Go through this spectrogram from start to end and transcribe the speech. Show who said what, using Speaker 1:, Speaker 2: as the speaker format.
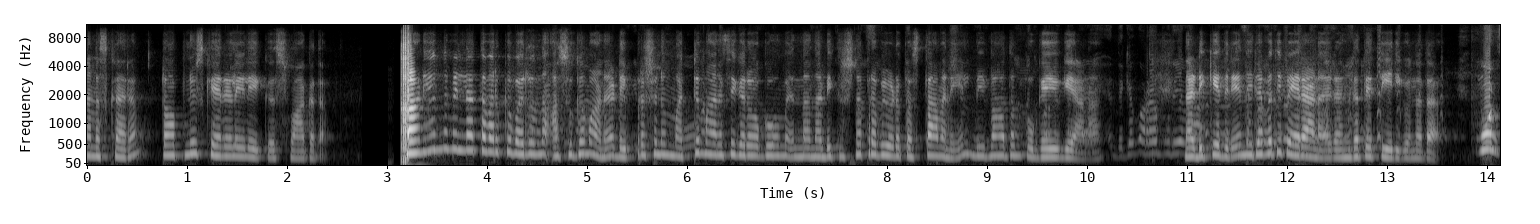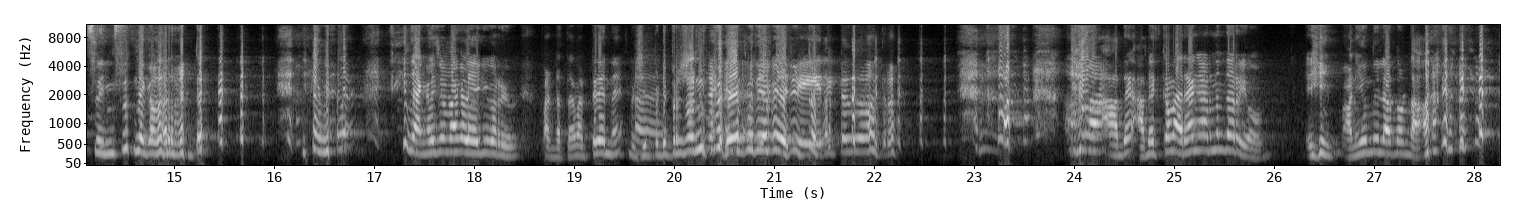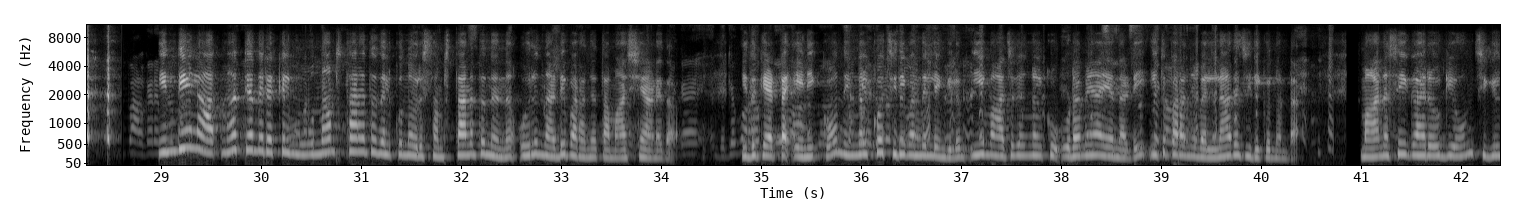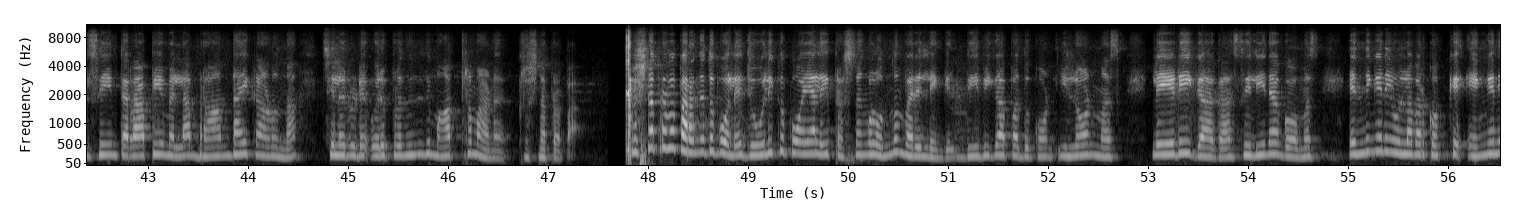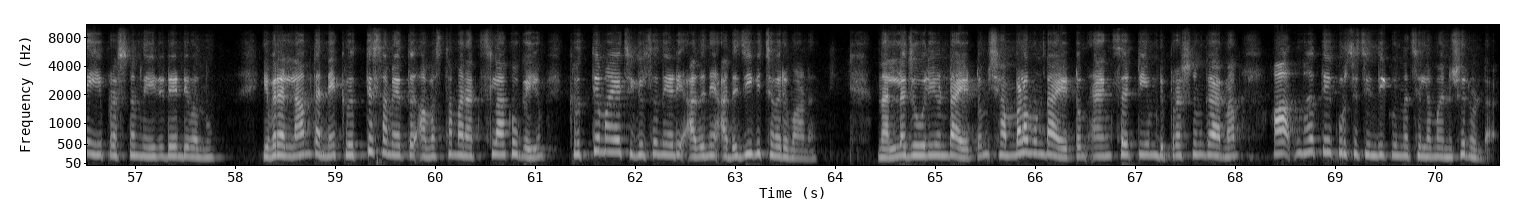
Speaker 1: നമസ്കാരം. Top news കേരളയിലേക്ക് സ്വാഗതം. പണിയൊന്നുമില്ലാത്തവർക്ക് വരുന്ന അസുഖമാണ് ഡിപ്രഷനും മറ്റ് മാനസിക രോഗവും എന്ന നടി കൃഷ്ണപ്രഭയുടെ പ്രസ്താവനയിൽ വിവാദം പുകയുകയാണ്. നടിക്കെതിരെ നിരവധി പേരാണ് രംഗത്തെത്തിയിരിക്കുന്നത്.
Speaker 2: ഞങ്ങൾ ചുമ്മാ കളിയാക്കി പറയൂ. പണ്ടത്തെ വട്ട് തന്നെ. പക്ഷെ ഇപ്പൊ ഡിപ്രഷൻ പുതിയ പേര്
Speaker 3: പേരിട്ടത് മാത്രം.
Speaker 2: അതെ അതൊക്കെ വരാൻ കാരണം എന്താ അറിയോ? ഈ പണിയൊന്നും ഇല്ലാത്തോണ്ടാ.
Speaker 1: ഇന്ത്യയിൽ ആത്മഹത്യാ നിരക്കിൽ മൂന്നാം സ്ഥാനത്ത് നിൽക്കുന്ന ഒരു സംസ്ഥാനത്ത് നിന്ന് ഒരു നടി പറഞ്ഞ തമാശയാണിത്. ഇത് കേട്ട എനിക്കോ നിങ്ങൾക്കോ ചിരി വന്നില്ലെങ്കിലും ഈ വാചകങ്ങൾക്ക് ഉടമയായ നടി ഇത് പറഞ്ഞു വല്ലാതെ ചിരിക്കുന്നുണ്ട്. മാനസികാരോഗ്യവും ചികിത്സയും തെറാപ്പിയും എല്ലാം ഭ്രാന്തായി കാണുന്ന ചിലരുടെ ഒരു പ്രതിനിധി മാത്രമാണ് കൃഷ്ണപ്രഭ. കൃഷ്ണപ്രഭ പറഞ്ഞതുപോലെ ജോലിക്ക് പോയാൽ ഈ പ്രശ്നങ്ങളൊന്നും വരില്ലെങ്കിൽ Deepika Padukone Elon Musk Lady Gaga Selena Gomez എന്നിങ്ങനെയുള്ളവർക്കൊക്കെ എങ്ങനെ ഈ പ്രശ്നം നേരിടേണ്ടി വന്നു? ഇവരെല്ലാം തന്നെ കൃത്യസമയത്ത് അവസ്ഥ മനസ്സിലാക്കുകയും കൃത്യമായ ചികിത്സ നേടി അതിനെ അതിജീവിച്ചവരുമാണ്. നല്ല ജോലിയുണ്ടായിട്ടും ശമ്പളമുണ്ടായിട്ടും ആങ്സൈറ്റിയും ഡിപ്രഷനും കാരണം ആത്മഹത്യയെക്കുറിച്ച് ചിന്തിക്കുന്ന ചില മനുഷ്യരുണ്ട്.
